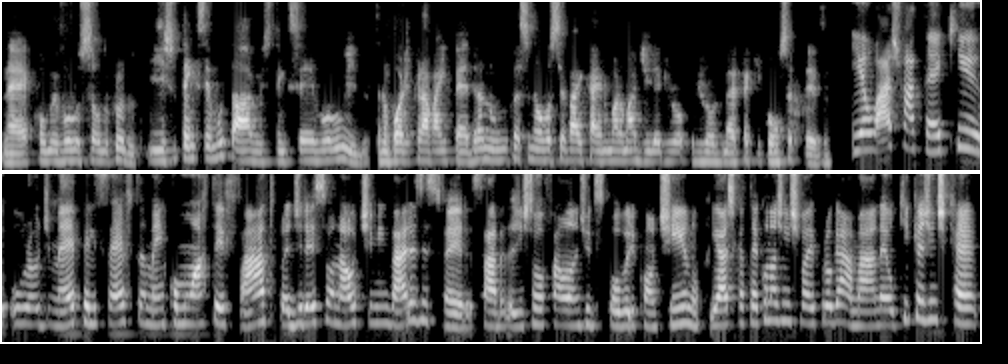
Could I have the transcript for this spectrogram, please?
né, como evolução do produto. E isso tem que ser mutável, isso tem que ser evoluído. Você não pode cravar em pedra nunca, senão você vai cair numa armadilha de, roadmap aqui com certeza. E eu acho até que o roadmap ele serve também como um artefato para direcionar o time em várias esferas, sabe? A gente estava falando de discovery contínuo e acho que até quando a gente vai programar, né, o que que a gente quer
